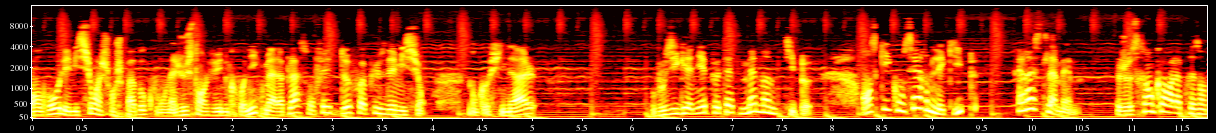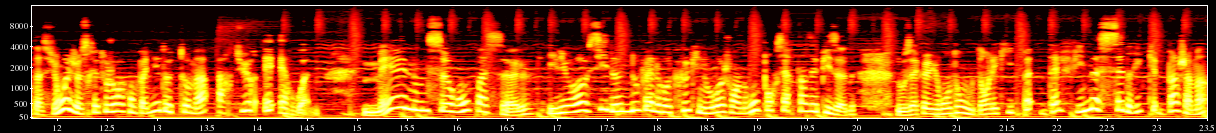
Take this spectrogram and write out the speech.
En gros, l'émission elle change pas beaucoup. On a juste enlevé une chronique, mais à la place on fait deux fois plus d'émissions. Donc au final, vous y gagnez peut-être même un petit peu. En ce qui concerne l'équipe, elle reste la même. Je serai encore à la présentation et je serai toujours accompagné de Thomas, Arthur et Erwan. Mais nous ne serons pas seuls. Il y aura aussi de nouvelles recrues qui nous rejoindront pour certains épisodes. Nous accueillerons donc dans l'équipe Delphine, Cédric, Benjamin,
